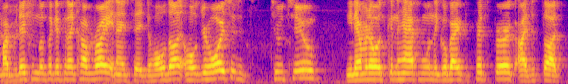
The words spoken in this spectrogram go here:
my prediction looks like it's to come right, and I said, hold on, hold your horses. It's two-two. You never know what's to happen when they go back to Pittsburgh. I just thought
